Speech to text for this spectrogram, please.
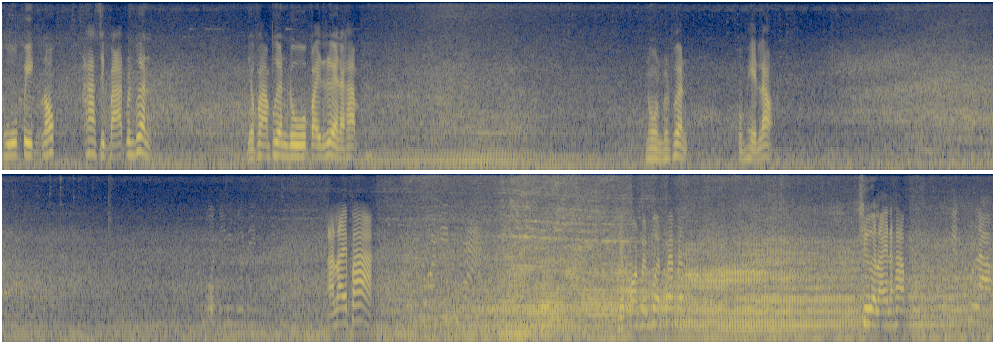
ภูปีกนก 50 บาทเพื่อนๆ เดี๋ยวพาเพื่อนดูไปเรื่อยนะครับนู่นเพื่อนๆ ผมเห็นแล้ว อะไรป้า เดี๋ยวก่อนเป็นเพื่อนแป๊บนึงชื่ออะไรนะครับเรียกกุหลาบ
